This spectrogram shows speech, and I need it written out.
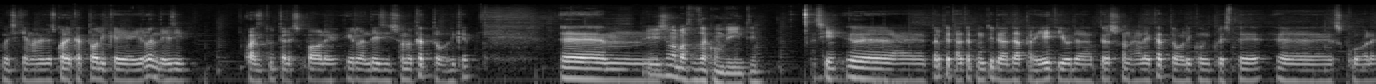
come si chiama, nelle scuole cattoliche irlandesi, quasi tutte le scuole irlandesi sono cattoliche. Ehm, Io sono abbastanza convinti. sì, eh, perpetrate appunto da, da preti o da personale cattolico in queste eh, scuole.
